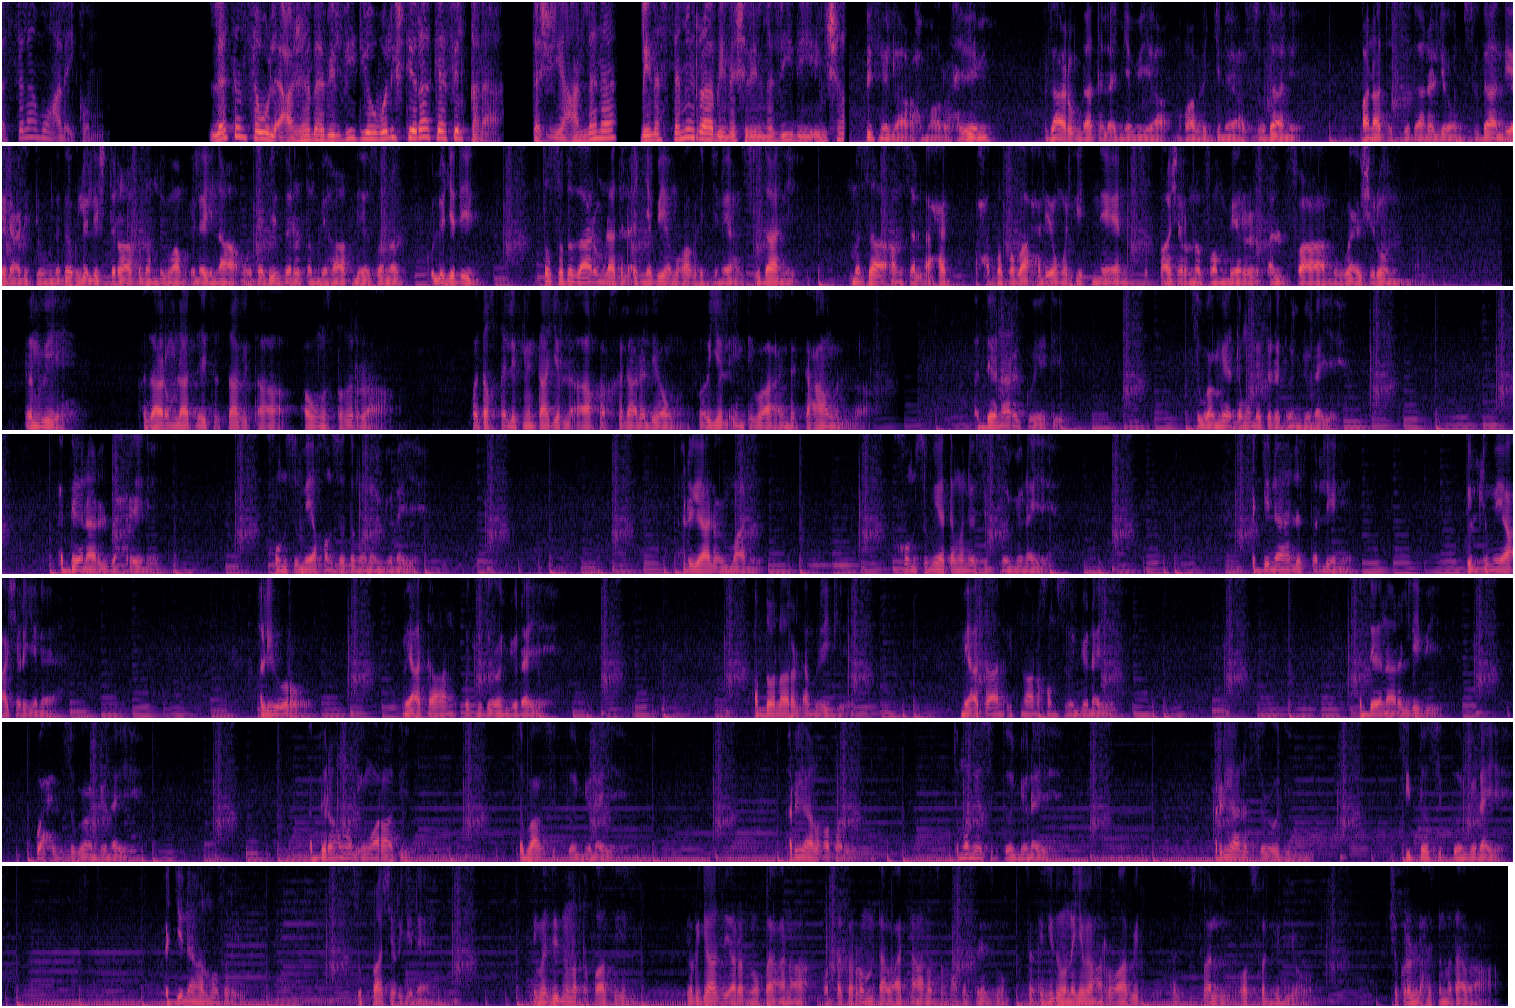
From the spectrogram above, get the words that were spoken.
السلام عليكم. لا تنسوا الإعجاب بالفيديو والاشتراك في القناة. تشجيعا لنا لنستمر بنشر المزيد إن شاء بسم الله الرحمن الرحيم. أسعار العملات الأجنبية مقابل الجنيه السوداني. قناة السودان اليوم. السودان دي عليكم ندوك للاشتراك والانضمام إلينا وتفعيل زر التنبيهات ليصلك كل جديد. توسط أسعار العملات الأجنبية مقابل الجنيه السوداني. مساء أمس الأحد. وحتى صباح اليوم الاثنين 16 نوفمبر 2020 تنويه أسعار العملات ليست ثابتة أو مستقرة وتختلف من تاجر لآخر خلال اليوم. فرجى الانتباه عند التعامل. الدينار الكويتي 738 جنيه الدينار البحريني 585 جنيه الريال العماني 568 جنيه الجنيه الاسترليني 310 جنيه. اليورو 290 جنيه. الدولار الأمريكي 252 جنيه. الدينار الليبي 71 جنيه. الدرهم الإماراتي 67 جنيه. الريال القطري 68 جنيه. الريال السعودي 66 جنيه. الجنيه المصري. 16 جنيه. لمزيد من التفاصيل يرجى زيارة موقعنا والتكرم متابعتنا على صفحة الفيسبوك. ستجدون جميع الروابط أسفل وصف الفيديو. شكرا لحسن المتابعة.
